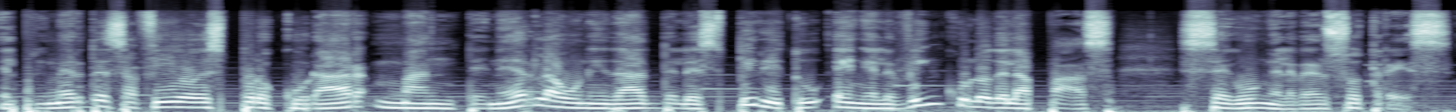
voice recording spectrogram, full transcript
El primer desafío es procurar mantener la unidad del espíritu en el vínculo de la paz, según el verso 3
